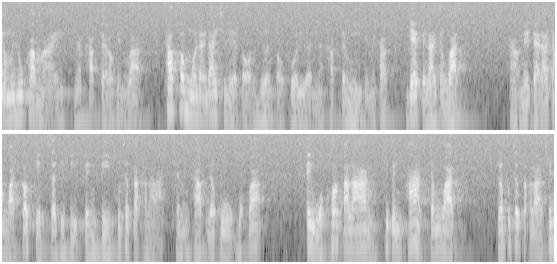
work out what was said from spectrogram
ยังไม่รู้ความหมายนะครับ แต่เราเห็นว่าถ้าข้อมูลรายได้เฉลี่ยต่อเดือนต่อครัวเรือนนะครับ จะมีเห็นไหมครับ แยกเป็นรายจังหวัด ในแต่ละจังหวัดก็เก็บสถิติเป็นปีพุทธศักราชใช่ไหมครับ แล้วครูบอกว่าไอ้หัวข้อตารางที่เป็นภาคจังหวัด แล้วพุทธศักราชเช่น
